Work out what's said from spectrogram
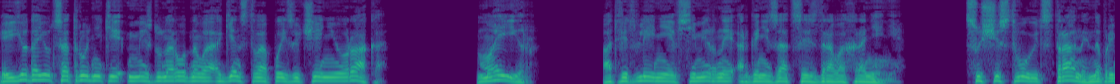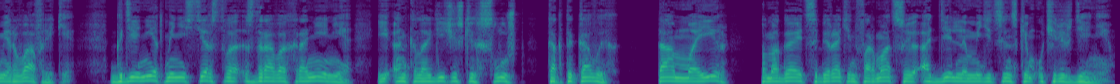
Ее дают сотрудники Международного агентства по изучению рака. МАИР – ответвление Всемирной организации здравоохранения. Существуют страны, например, в Африке, где нет Министерства здравоохранения и онкологических служб как таковых. Там МАИР помогает собирать информацию отдельным медицинским учреждениям.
